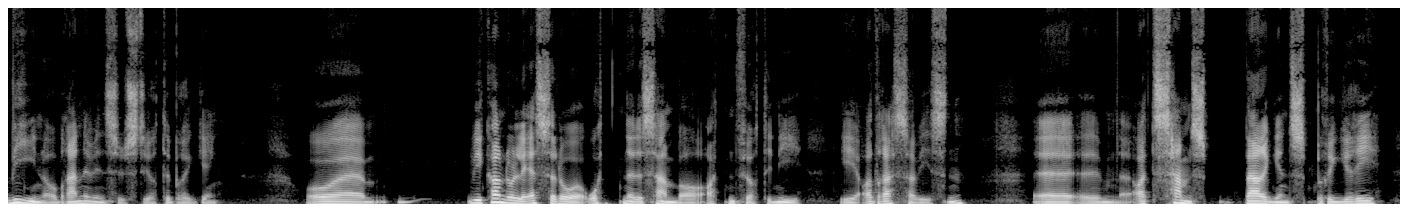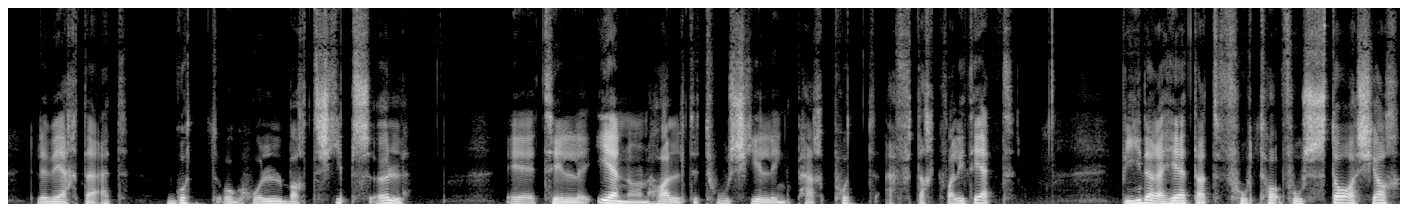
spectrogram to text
vin- og brennevinsutstyr til brygging. Og eh, vi kan da lese da 8.12.1849 i Adresseavisen at Sems Bergens Bryggeri leverte et godt og holdbart skipsøl eh, til 1,5 til 2 skilling per pott efter kvalitet. Videre het at fostasjer,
